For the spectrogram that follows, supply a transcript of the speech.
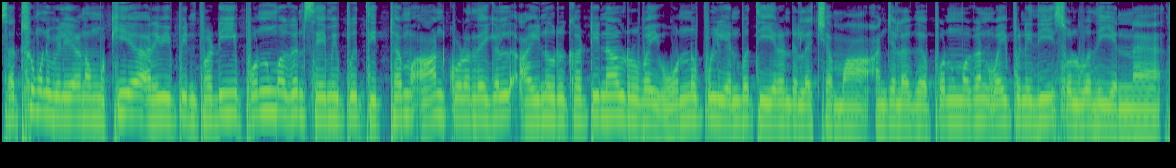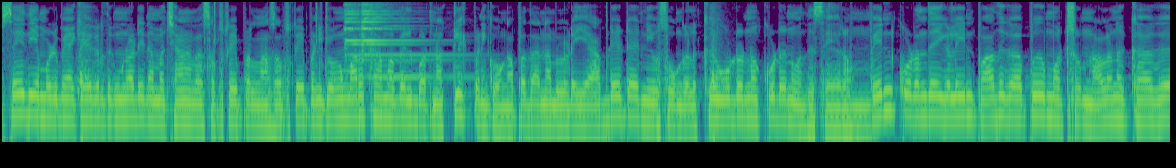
சற்று முன் வெளியான முக்கிய அறிவிப்பின்படி பொன்மகன் சேமிப்பு திட்டம் ஆண் குழந்தைகள் ஐநூறு கட்டினால் ரூபாய் ஒன்று புள்ளி எண்பத்தி இரண்டு லட்சமா? அஞ்சலக பொன்மகன் வைப்பு நிதி சொல்வது என்ன? செய்தியை முழுமையாக கேட்கறதுக்கு முன்னாடி நம்ம சேனலை சப்ஸ்கிரைப் பண்ணலாம். சப்ஸ்கிரைப் பண்ணிக்கோங்க. மறக்காம பெல் பட்டனை கிளிக் பண்ணிக்கோங்க. அப்போ தான் நம்மளுடைய அப்டேட்டட் நியூஸ் உங்களுக்கு உடனுக்குடன் வந்து சேரும். பெண் குழந்தைகளின் பாதுகாப்பு மற்றும் நலனுக்காக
